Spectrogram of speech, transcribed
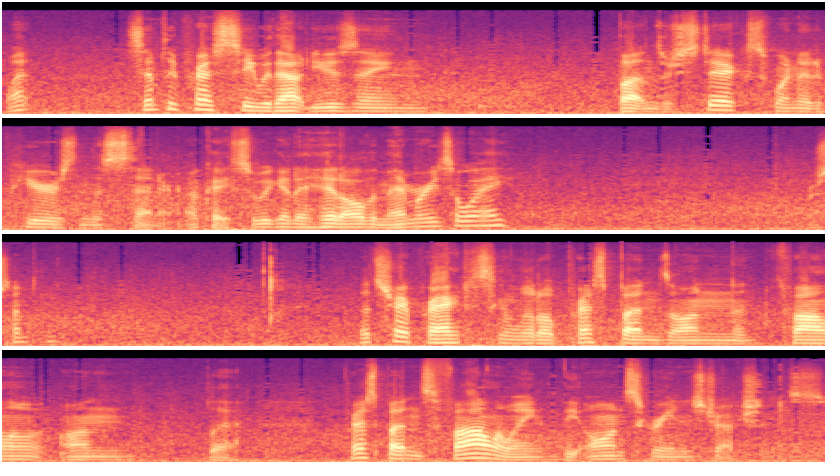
What? Simply press C without using buttons or sticks when it appears in the center. Okay, so we gotta hit all the memories away? Or something? Let's try practicing a little. Press buttons on the follow on bleh. Press buttons following the on-screen instructions.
